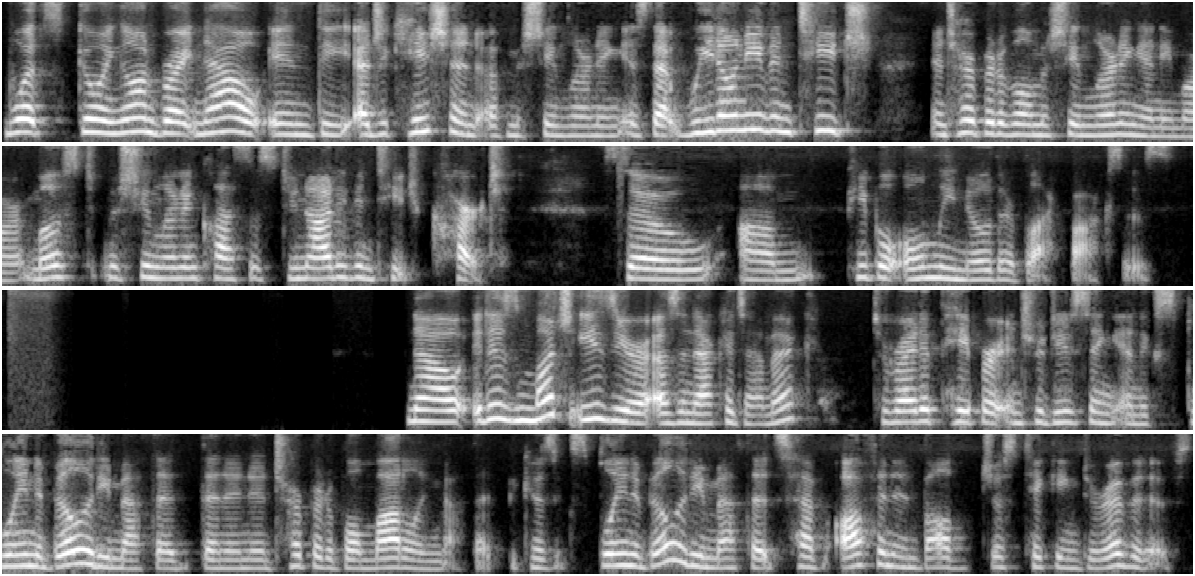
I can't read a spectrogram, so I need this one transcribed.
what's going on right now in the education of machine learning is that we don't even teach interpretable machine learning anymore. Most machine learning classes do not even teach CART. So um, people only know their black boxes. Now, it is much easier as an academic to write a paper introducing an explainability method than an interpretable modeling method because explainability methods have often involved just taking derivatives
